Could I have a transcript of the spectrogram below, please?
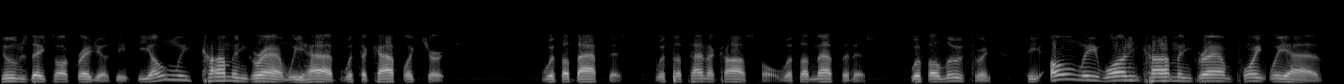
Doomsday Talk Radio, the, the only common ground we have with the Catholic Church, with a Baptist, with a Pentecostal, with a Methodist, with a Lutheran, the only one common ground point we have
